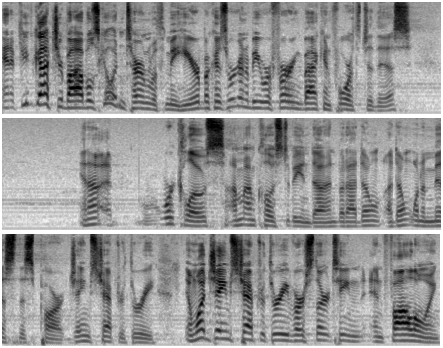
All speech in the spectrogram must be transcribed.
And if you've got your Bibles, go ahead and turn with me here because we're going to be referring back and forth to this. And I, we're close. I'm, I'm close to being done, but I don't, I don't want to miss this part. James chapter 3. And what James chapter 3, verse 13 and following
